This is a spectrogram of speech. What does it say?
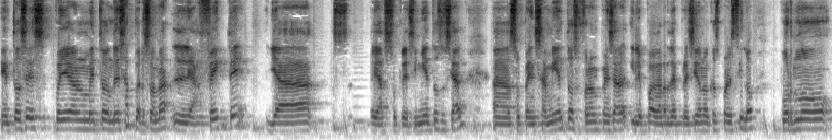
entonces puede llegar un momento donde esa persona le afecte ya eh, a su crecimiento social, a su pensamiento, a su forma de pensar y le puede agarrar depresión o cosas por el estilo por no,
